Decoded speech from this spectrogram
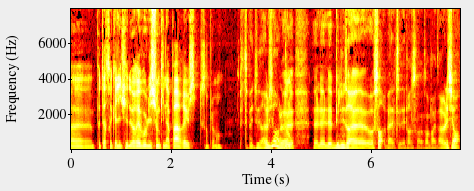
euh, peut être qualifiée de révolution qui n'a pas réussi, tout simplement? C'est pas du tout une révolution. Le, le- le- le but d'une ré- au sens, bah, ça dépend de ce qu'on entend par une révolution.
